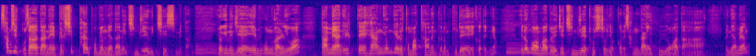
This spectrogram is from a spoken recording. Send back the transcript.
39사단의 118 보병 여단이 진주에 위치해 있습니다. 네. 여기는 이제 예비군 관리와 남해안 일대 해안 경계를 도맡아 하는 그런 부대거든요. 음. 이런 것만 봐도 이제 진주의 도시적 여건이 상당히 훌륭하다. 왜냐하면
